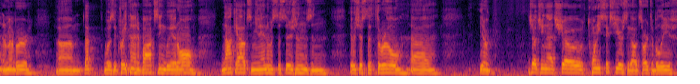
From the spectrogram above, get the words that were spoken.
I remember um, that was a great night of boxing. We had all knockouts and unanimous decisions, and it was just a thrill. Uh, you know, judging that show 26 years ago, it's hard to believe.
